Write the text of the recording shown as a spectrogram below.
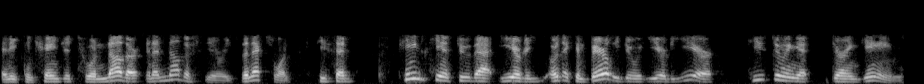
and he can change it to another in another series, the next one. He said teams can't do that year to, or they can barely do it year to year. He's doing it during games.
